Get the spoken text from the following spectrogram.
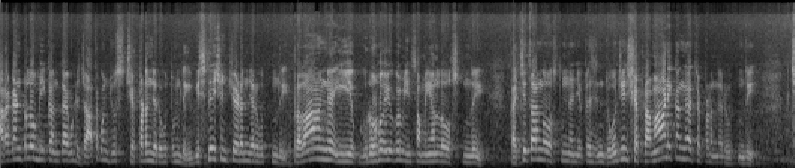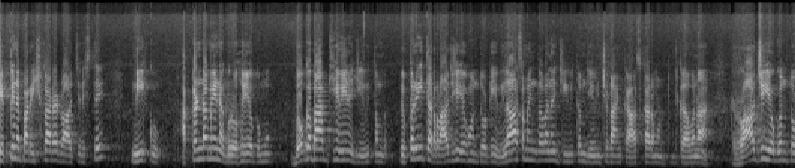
అరగంటలో మీకంతా కూడా జాతకం చూసి చెప్పడం జరుగుతుంది విశ్లేషణ చేయడం జరుగుతుంది. ప్రధానంగా ఈ గృహయుగం ఈ సమయంలో వస్తుంది ఖచ్చితంగా వస్తుంది అని చెప్పేసి జ్యోతిష ప్రామాణికంగా చెప్పడం జరుగుతుంది. చెప్పిన పరిష్కారాలు ఆచరిస్తే మీకు అఖండమైన గృహయోగము భోగభాగ్యమైన జీవితం విపరీత రాజయోగంతో విలాసమైనమైన జీవితం జీవించడానికి ఆస్కారం ఉంటుంది. కావున రాజయోగంతో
